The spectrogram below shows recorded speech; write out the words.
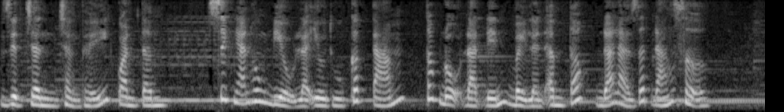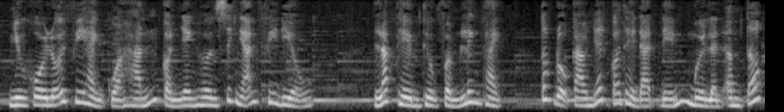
Diệp Trần chẳng thấy quan tâm. Xích nhãn hung điểu là yêu thú cấp 8, tốc độ đạt đến 7 lần âm tốc đã là rất đáng sợ. Nhưng khối lỗi phi hành của hắn còn nhanh hơn xích nhãn phi điểu. Lắp thêm thượng phẩm linh thạch, tốc độ cao nhất có thể đạt đến 10 lần âm tốc.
